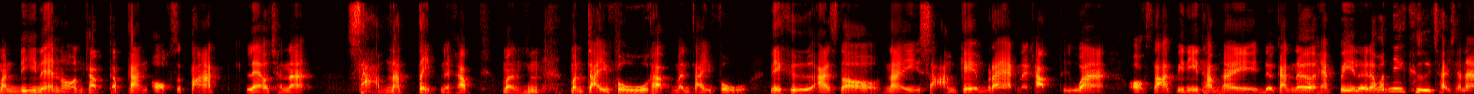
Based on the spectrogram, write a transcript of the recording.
มันดีแน่นอนครับกับการออกสตาร์ทแล้วชนะ 3 นัดติดนะครับ มันมันใจฟูครับ มันใจฟู นี่คืออาร์เซนอลใน 3 เกมแรกนะครับ ถือว่าออกสตาร์ทปีนี้ทำให้เดอะกันเนอร์แฮปปี้เลย แล้วว่านี่คือชัยชนะ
